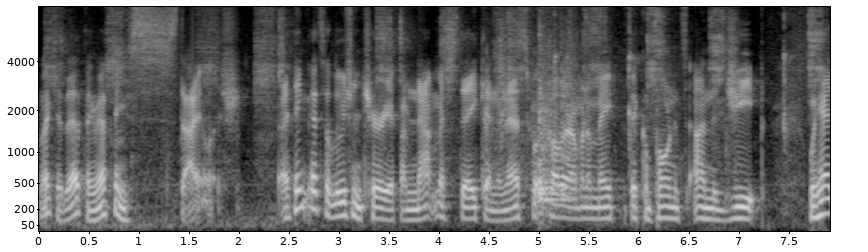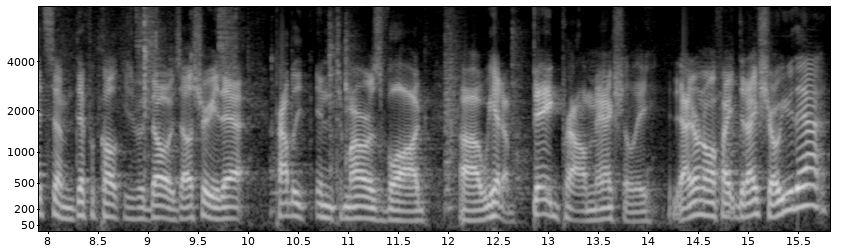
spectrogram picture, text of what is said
Look at that thing. That thing's stylish. I think that's Illusion Cherry, if I'm not mistaken, and that's what color I'm gonna make the components on the Jeep. We had some difficulties with those. I'll show you that probably in tomorrow's vlog. Uh, we had a big problem, actually. I don't know if I, did I show you that?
